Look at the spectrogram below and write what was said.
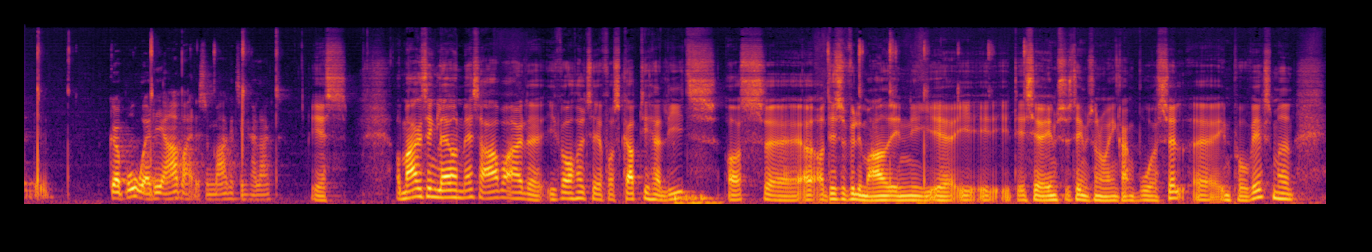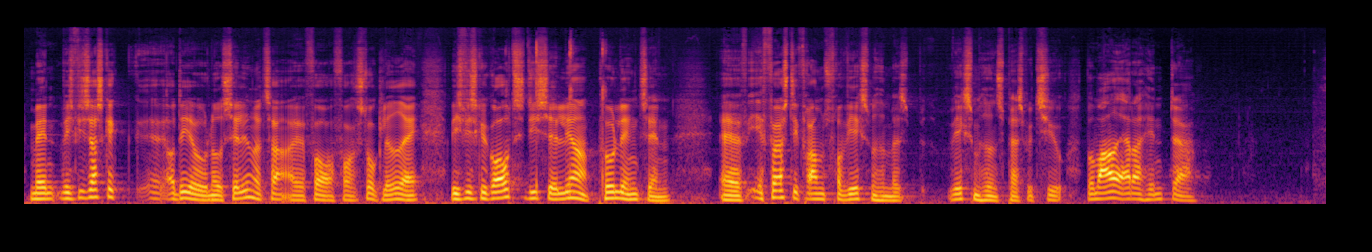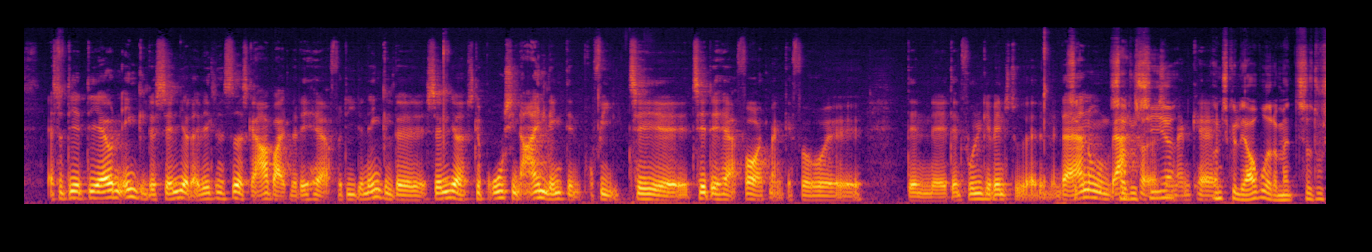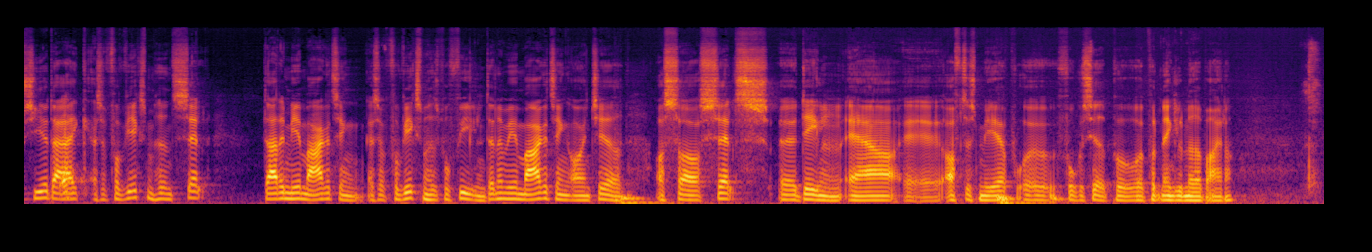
gør brug af det arbejde, som marketing har lagt. Yes. Og marketing laver en masse arbejde i forhold til at få skabt de her leads, også, øh, og det er selvfølgelig meget inde i, øh, i, i det CRM-system, som du engang bruger selv øh, ind på virksomheden. Men hvis vi så skal, øh, og det er jo noget sælgerne tager øh, for, for stor glæde af, hvis vi skal gå over til de sælgere på LinkedIn, øh, først og fremmest fra virksomhedens, virksomhedens perspektiv, hvor meget er der at hente der Altså det, det er jo den enkelte sælger, der i virkeligheden sidder og skal arbejde med det her, fordi den enkelte sælger skal bruge sin egen LinkedIn-profil til, øh, til det her, for at man kan få øh, den, øh, den fulde gevinst ud af det. Men der så, er nogle værktøjer, så du siger, som man kan... Undskyld, jeg afbryder dig, men så du siger, der ja. er ikke, altså for virksomheden selv, der er det mere marketing, altså for virksomhedsprofilen, den er mere marketingorienteret, og så salgsdelen er øh, oftest mere øh, fokuseret på, på den enkelte medarbejder.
